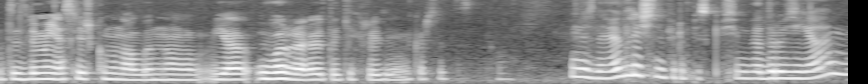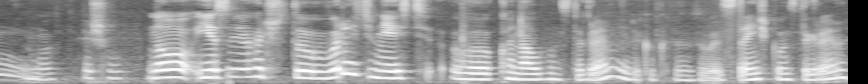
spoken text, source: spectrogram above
это для меня слишком много, но я уважаю таких людей, мне кажется, это. Не знаю, я в личной переписке всегда друзьям Вот. пишу. Но если я хочу что выразить, у меня есть э, канал в Инстаграме, или как это называется, страничка в Инстаграме,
